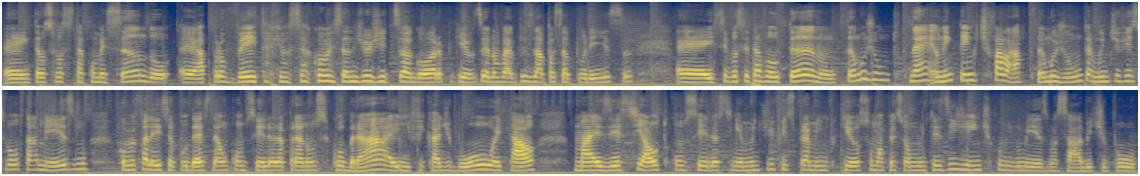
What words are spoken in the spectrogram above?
É, então, se você está começando, é, aproveita que você está começando jiu-jitsu agora, porque você não vai precisar passar por isso. É, e se você tá voltando, tamo junto, né? Eu nem tenho que te falar. Tamo junto, é muito difícil voltar mesmo. Como eu falei, se eu pudesse dar um conselho era para não se cobrar e ficar de boa e tal. Mas esse autoconselho, assim, é muito difícil para mim, porque eu sou uma pessoa muito exigente comigo mesma, sabe? Tipo,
